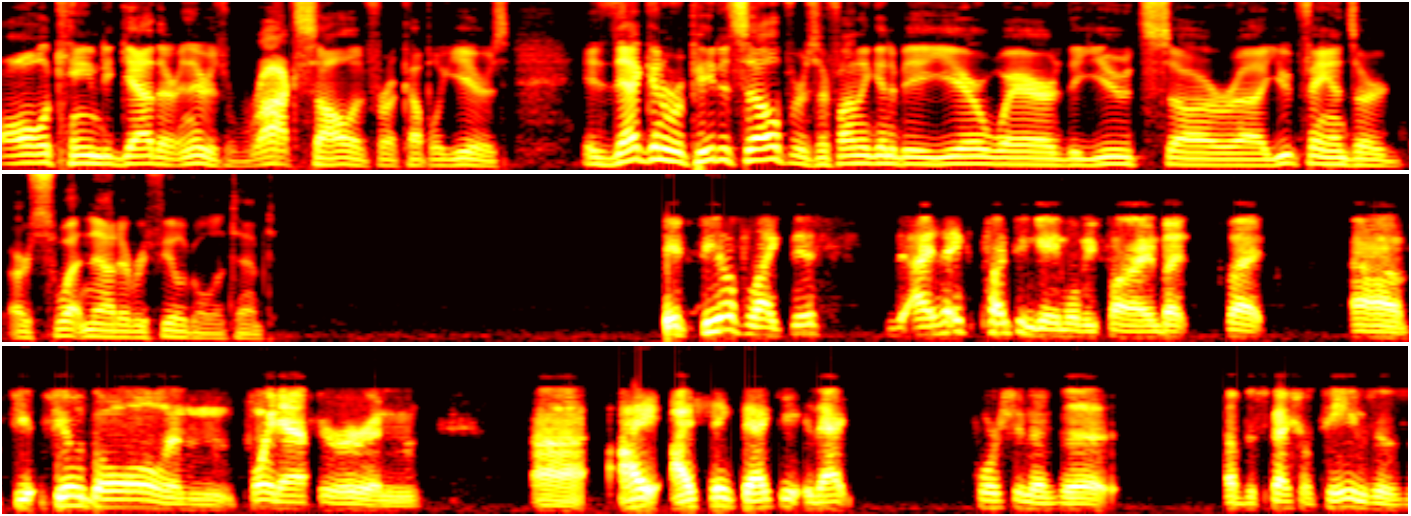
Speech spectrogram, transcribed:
all came together, and they're just rock solid for a couple years. Is that going to repeat itself, or is there finally going to be a year where the Utes are uh, Ute fans are are sweating out every field goal attempt? It feels like this. I think punting game will be fine, but but uh, field goal and point after and uh, I I think that that portion of the of the special teams is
